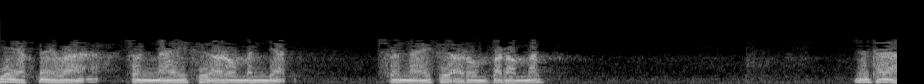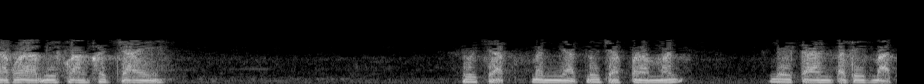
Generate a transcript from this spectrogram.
แยกได้ว่า ส่วนไหนคืออารมณ์บัญญัติ ส่วนไหนคืออารมณ์ปรมัตถ้าหากว่ามีความเข้าใจ รู้จักบัญญัติรู้จักปรมัตด้วยการปฏิบัติ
